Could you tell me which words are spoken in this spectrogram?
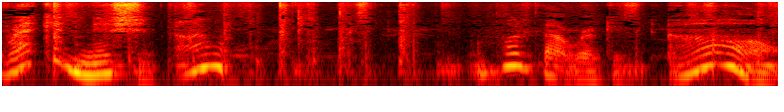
recognition. I, what about recognition? Oh.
